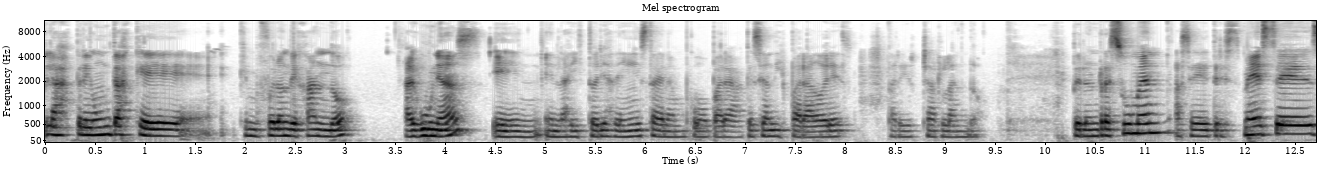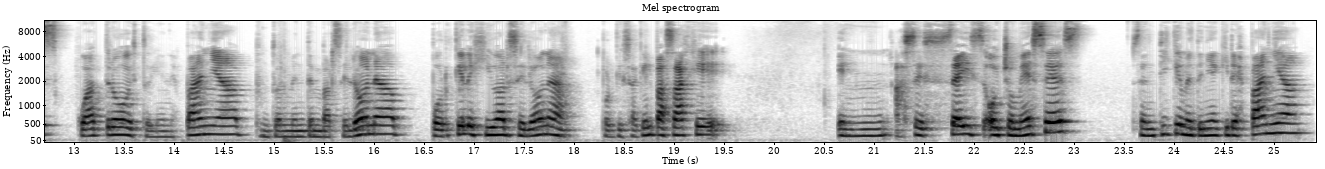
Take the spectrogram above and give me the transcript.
las preguntas que, que me fueron dejando algunas en, las historias de Instagram como para que sean disparadores para ir charlando. Pero en resumen, hace tres meses, cuatro, estoy en España, puntualmente en Barcelona. ¿Por qué elegí Barcelona? Porque saqué el pasaje en, hace seis, ocho meses, sentí que me tenía que ir a España,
